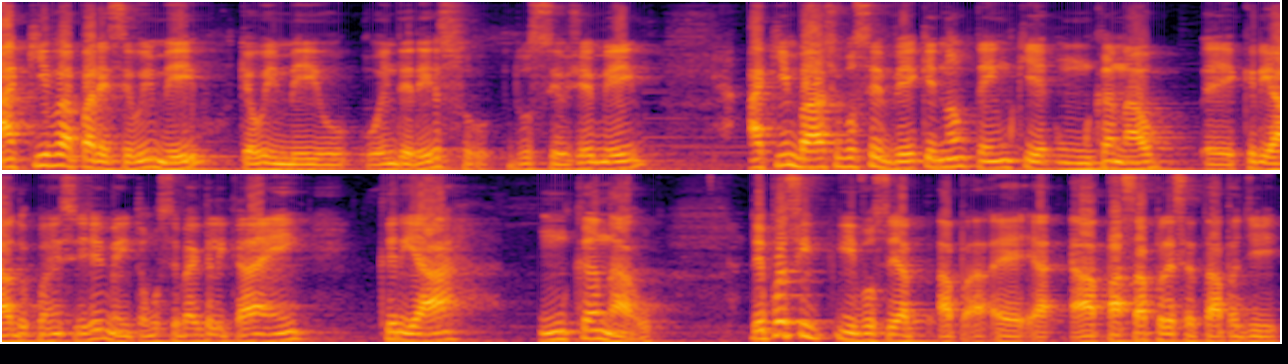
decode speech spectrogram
Aqui vai aparecer o e-mail, que é o e-mail, o endereço do seu Gmail. Aqui embaixo você vê que não tem um, um canal é, criado com esse Gmail. Então você vai clicar em criar um canal. Depois que você a, é, a, a passar por essa etapa de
